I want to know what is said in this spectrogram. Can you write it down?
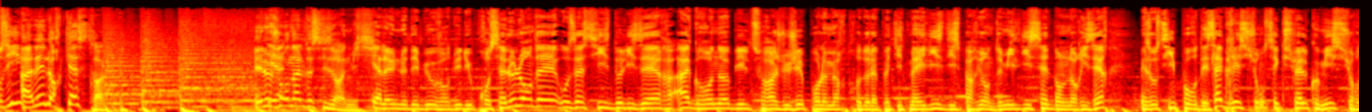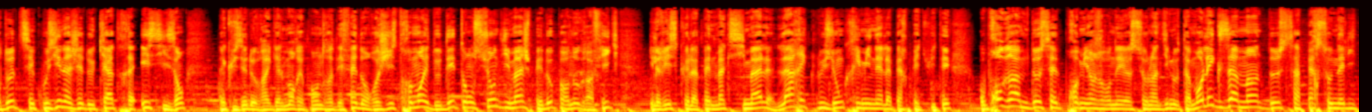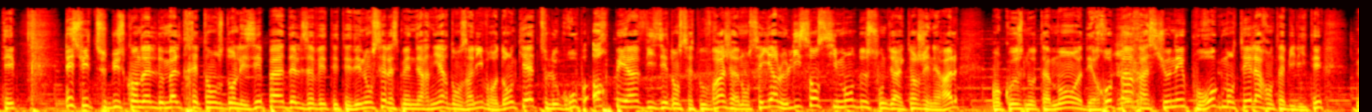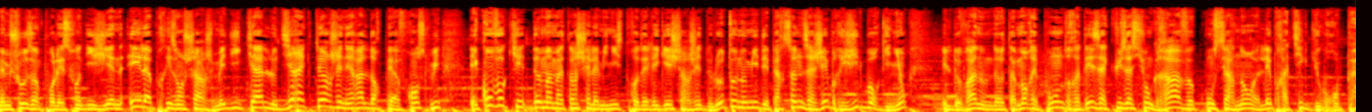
allons-y. Allez, l'orchestre et le journal de 6h30. Et à la une, le début aujourd'hui du procès Le Landais aux assises de l'Isère à Grenoble. Il sera jugé pour le meurtre de la petite Maëlys disparue en 2017 dans le Nord-Isère, mais aussi pour des agressions sexuelles commises sur deux de ses cousines âgées de 4 et 6 ans. L'accusé devra également répondre des faits d'enregistrement et de détention d'images pédopornographiques. Il risque la peine maximale, la réclusion criminelle à perpétuité. Au programme de cette première journée ce lundi, notamment l'examen de sa personnalité. Les suites du scandale de maltraitance dans les EHPAD, elles avaient été dénoncées la semaine dernière dans un livre d'enquête. Le groupe Orpea, visé dans cet ouvrage, a annoncé hier le licenciement de son directeur général, en cause notamment des repas rationnés pour augmenter la rentabilité. Même chose hein, pour les soins d'hygiène et la prise en charge médicale. Le directeur général d'Orpea France, lui, est convoqué demain matin chez la ministre déléguée chargée de l'autonomie des personnes âgées, Brigitte Bourguignon. Il devra notamment répondre des accusations graves concernant les pratiques du groupe.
